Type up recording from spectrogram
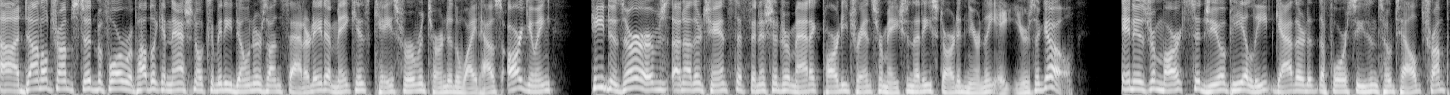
Uh, Donald Trump stood before Republican National Committee donors on Saturday to make his case for a return to the White House, arguing he deserves another chance to finish a dramatic party transformation that he started nearly eight years ago. In his remarks to GOP elite gathered at the Four Seasons Hotel, Trump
